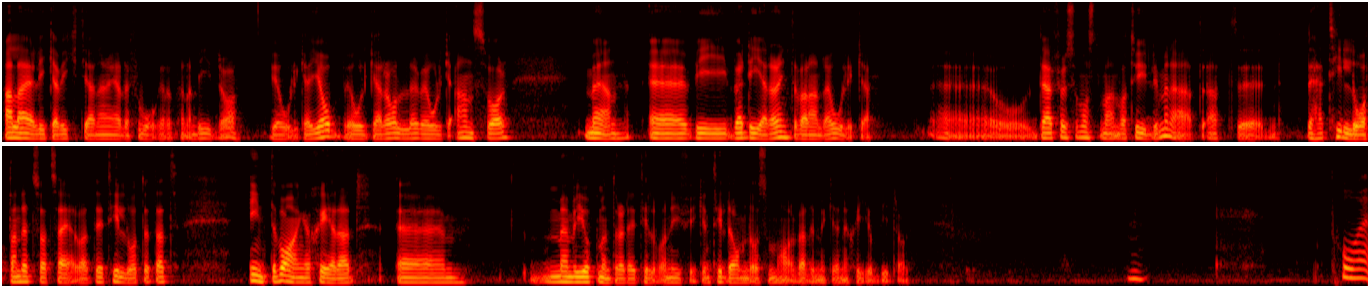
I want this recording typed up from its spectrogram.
alla är lika viktiga när det gäller förmågan att kunna bidra. Vi har olika jobb, vi har olika roller, vi har olika ansvar. Men eh, vi värderar inte varandra olika. Eh, och därför så måste man vara tydlig med det. Att, att eh, det här tillåtandet så att säga. och Att det är tillåtet att inte vara engagerad. Eh, men vi uppmuntrar dig till att vara nyfiken till dem då som har väldigt mycket energi och bidrag. Mm. På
